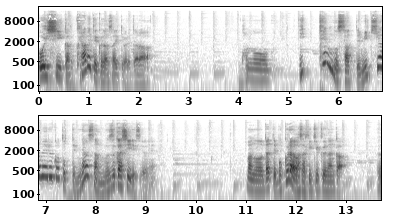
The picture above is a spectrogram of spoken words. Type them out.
味しいか比べてくださいって言われたらこの1点の差って見極めることって皆さん難しいですよね。あのだって僕らはさ結局なんか、う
